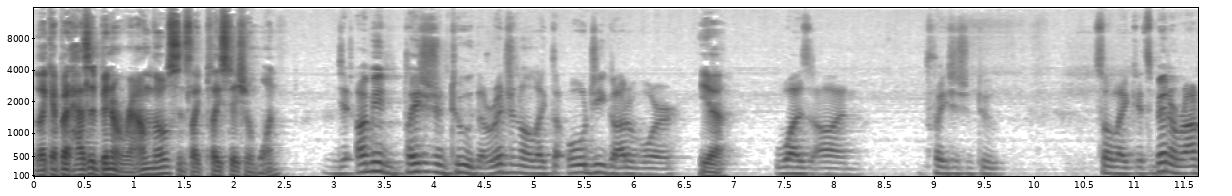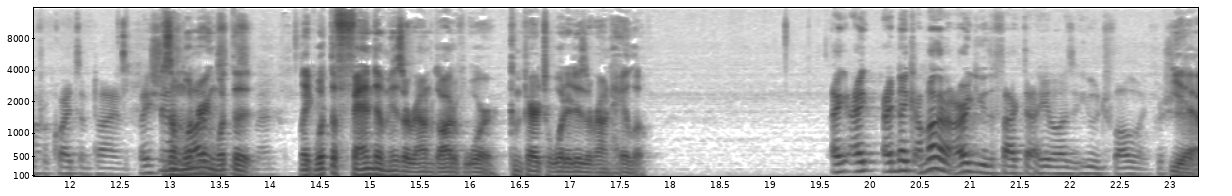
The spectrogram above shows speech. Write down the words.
Like, but has it been around though since like PlayStation One? Yeah, I mean PlayStation Two, the original, like the OG God of War, Yeah, was on PlayStation Two. So like it's been around for quite some time. PlayStation. 'Cause has I'm a lot of wondering what the- man. like what the fandom is around God of War compared to what it is around Halo. I, I, I like I'm not gonna argue the fact that Halo has a huge following for sure. Yeah.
